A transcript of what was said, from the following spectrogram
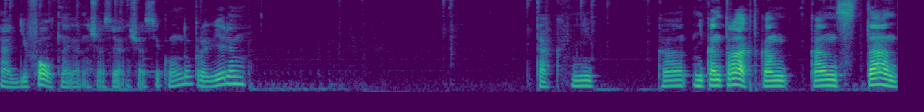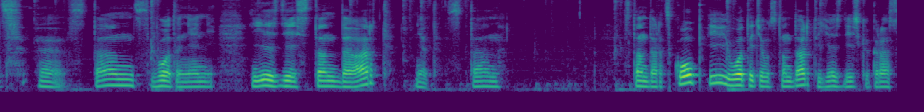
А, дефолт, наверное, сейчас, я, сейчас, секунду, проверим. Так, не, не контракт, кон, Констанц, э, станц, вот они, они. Есть здесь стандарт, нет, стан, стандарт скоп, и вот эти вот стандарты я здесь как раз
